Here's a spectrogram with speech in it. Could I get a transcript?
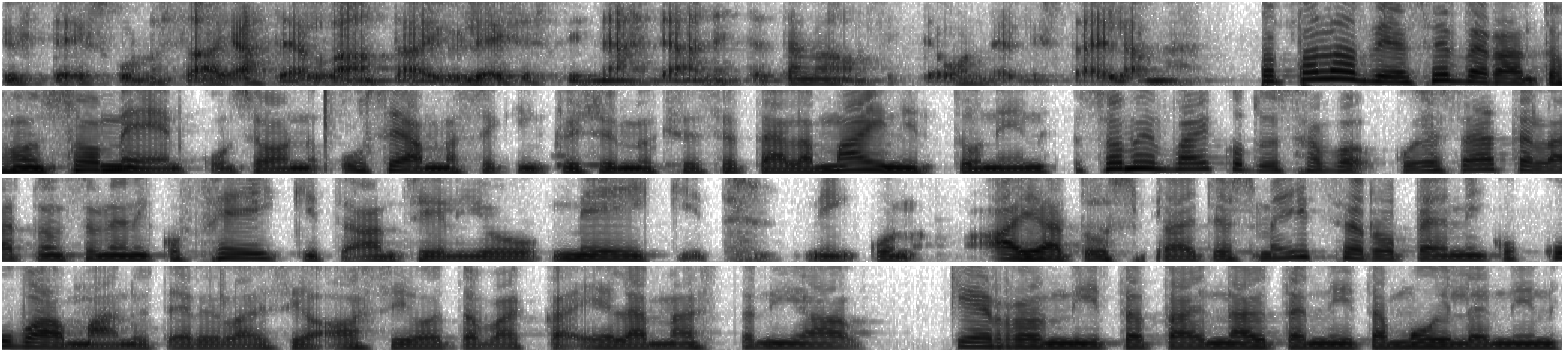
yhteiskunnassa ajatellaan tai yleisesti nähdään, että tämä on sitten onnellista elämää. Mä palaan vielä sen verran tuohon someen, kun se on useammassakin kysymyksessä täällä mainittu, niin somen vaikutushan, jos ajatellaan, että on sellainen niin fake it until you make it niin kuin ajatus, että jos mä itse rupean niin kuin kuvaamaan nyt erilaisia asioita vaikka elämästäni ja kerron niitä tai näytän niitä muille, niin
